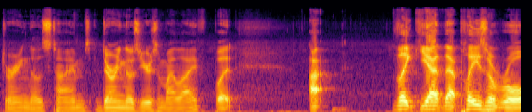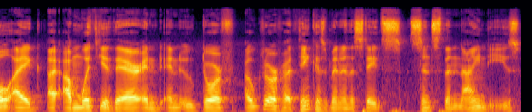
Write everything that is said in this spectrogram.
during those times during those years of my life but i like yeah, that plays a role. I, I I'm with you there. And and Uchtdorf Uchtdorf I think has been in the states since the '90s,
